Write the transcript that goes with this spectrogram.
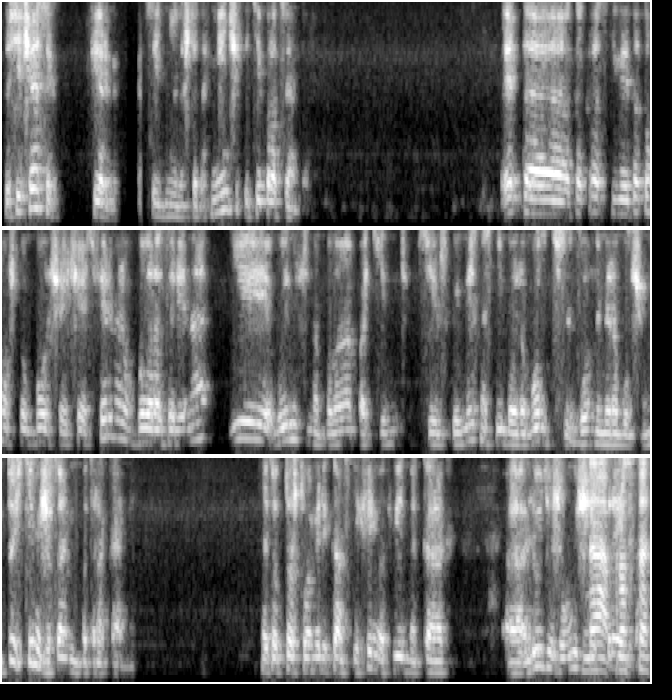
то сейчас их фермеров в Соединенных Штатах меньше 5%. Это как раз говорит о том, что большая часть фермеров была разорена и вынуждена была покинуть сельскую местность, либо работать сезонными рабочими, то есть теми же самыми батраками. Это то, что в американских фильмах видно, как э, люди, живущие да, в просто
